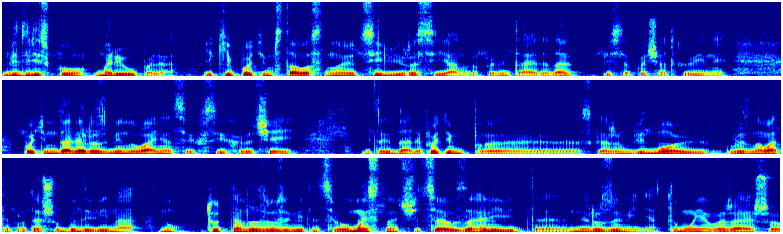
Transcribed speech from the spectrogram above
відрізку Маріуполя, який потім став основною ціллю росіян, ви пам'ятаєте, да? після початку війни. Потім далі розмінування цих всіх речей і так далі. Потім, е, скажімо, відмови визнавати про те, що буде війна. Ну тут треба зрозуміти, це умисно чи це взагалі від е, нерозуміння. Тому я вважаю, що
